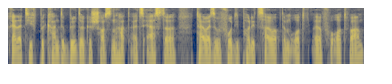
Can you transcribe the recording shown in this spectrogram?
relativ bekannte Bilder geschossen hat als erster, teilweise bevor die Polizei überhaupt am Ort, äh, vor Ort war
